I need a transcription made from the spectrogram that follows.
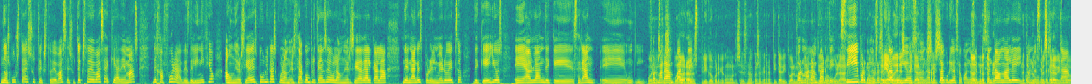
nos gusta es su texto de base, su texto de base que además deja fuera desde el inicio a universidades públicas como la Universidad Complutense o la Universidad de Alcalá de Henares por el mero hecho de que ellos eh, hablan de que serán eh, formarán parte. Ahora lo explico porque como es una cosa que repite habitualmente formarán el Partido parte. Popular. Sí, porque nos resulta curioso, nos resulta curioso cuando se presenta una ley, cuando se presenta,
